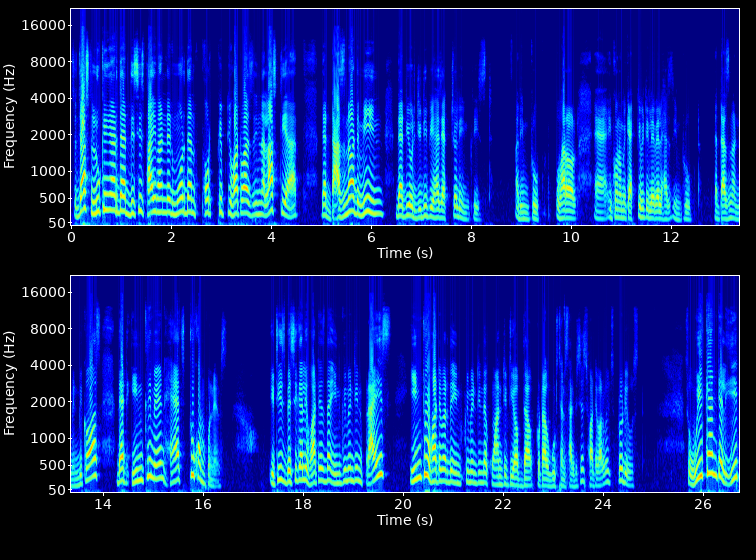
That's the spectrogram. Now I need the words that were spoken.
So, just looking at that this is 500 more than 450 what was in the last year that does not mean that your GDP has actually increased or improved overall uh, economic activity level has improved that does not mean because that increment has two components. It is basically what is the increment in price into whatever the increment in the quantity of the total goods and services whatever is produced. So, we can tell if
